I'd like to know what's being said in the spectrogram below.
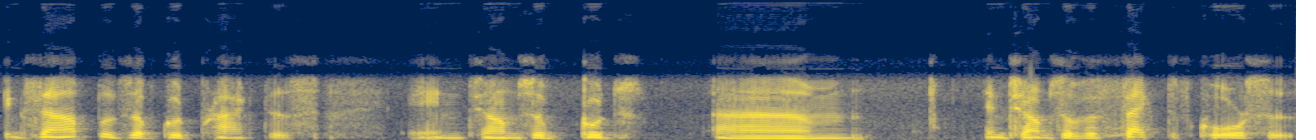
examples of good practice in terms of good um, in terms of effective courses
